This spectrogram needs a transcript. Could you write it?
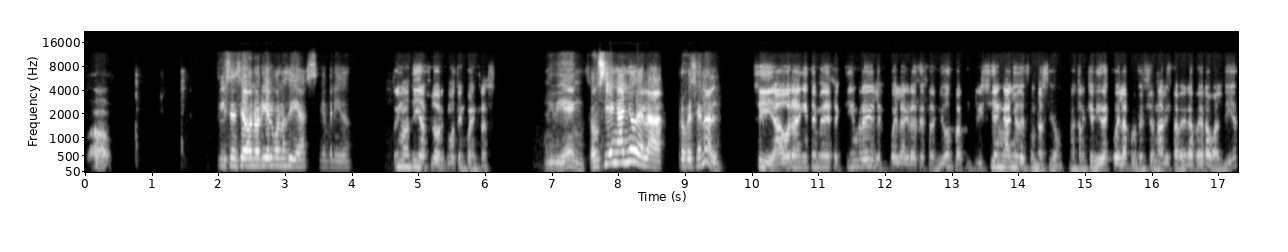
Wow. Licenciado Noriel, buenos días, bienvenido. Buenos días, Flor, ¿cómo te encuentras? Muy bien, son 100 años de la profesional. Sí, ahora en este mes de septiembre la escuela, gracias a Dios, va a cumplir 100 años de fundación. Nuestra querida escuela profesional Isabel Herrera Valdía.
